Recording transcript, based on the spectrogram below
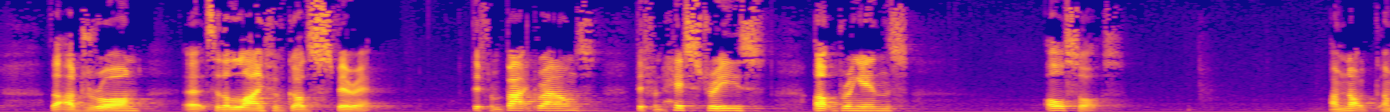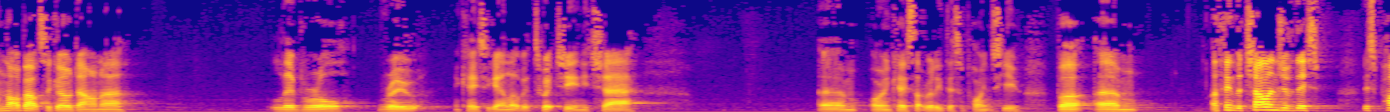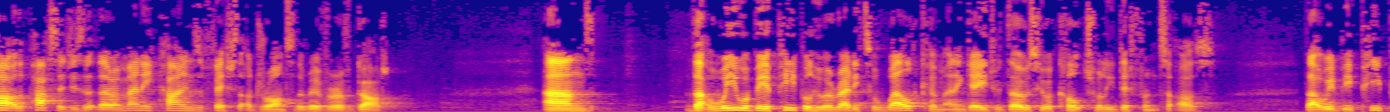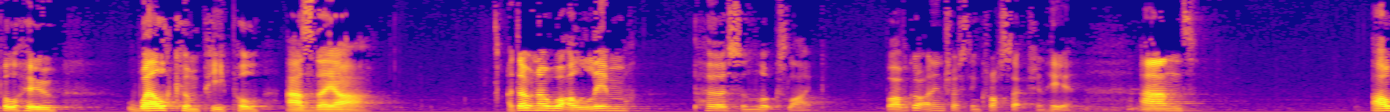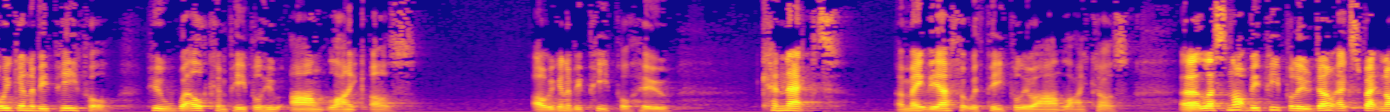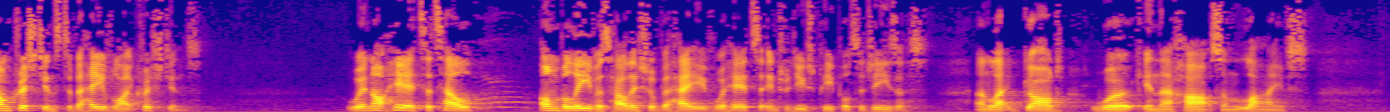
that are drawn uh, to the life of God's Spirit different backgrounds, different histories, upbringings, all sorts. I'm not, I'm not about to go down a liberal route in case you're getting a little bit twitchy in your chair, um, or in case that really disappoints you. But um, I think the challenge of this this part of the passage is that there are many kinds of fish that are drawn to the river of God, and that we would be a people who are ready to welcome and engage with those who are culturally different to us. That we'd be people who welcome people as they are. I don't know what a Lymm person looks like, but I've got an interesting cross section here. And are we going to be people who welcome people who aren't like us? Are we going to be people who connect and make the effort with people who aren't like us? Uh, let's not be people who don't expect non-Christians to behave like Christians. We're not here to tell unbelievers how they should behave. We're here to introduce people to Jesus and let God work in their hearts and lives.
